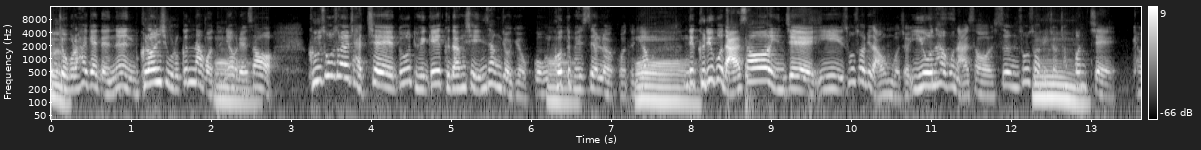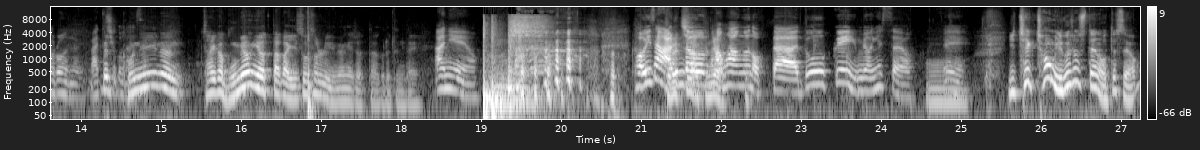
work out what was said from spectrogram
본격적으로 하게 되는 그런 식으로 끝나거든요. 어. 그래서 그 소설 자체도 되게 그 당시에 인상적이었고 그것도 어. 베스트셀러였거든요. 어. 근데 그리고 나서 이제 이 소설이 나온 거죠. 이혼하고 나서 쓴 소설이죠. 음. 첫 번째 결혼을 근데 마치고 나서. 본인은 자기가 무명이었다가 이 소설로 유명해졌다 그러던데. 아니에요. 더 이상 아름다운 않군요. 방황은 없다도 꽤 유명했어요. 어. 네. 이책 처음 읽으셨을 때는 어땠어요?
